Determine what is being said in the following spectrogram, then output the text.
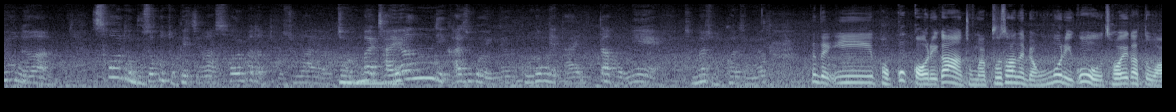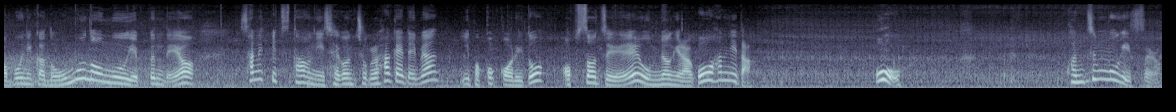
이거는 서울도 무조건 좋겠지만 서울보다 더 좋아요. 정말 자연이 가지고 있는 그런 게 다 있다 보니 정말 좋거든요. 근데 이 벚꽃거리가 정말 부산의 명물이고 저희가 또 와보니까 너무너무 예쁜데요. 삼익비치타운이 재건축을 하게 되면 이 벚꽃거리도 없어질 운명이라고 합니다. 오! 관측목이 있어요.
